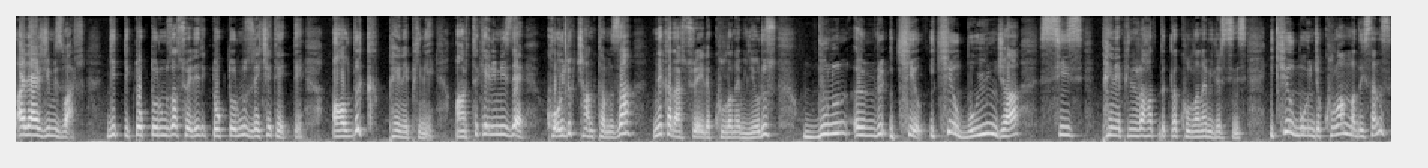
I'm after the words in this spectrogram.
Alerjimiz var. Gittik doktorumuza söyledik. Doktorumuz reçete etti. Aldık penepini. Artık elimizde koyduk çantamıza ne kadar süreyle kullanabiliyoruz? Bunun ömrü 2 yıl. 2 yıl boyunca siz penepini rahatlıkla kullanabilirsiniz. 2 yıl boyunca kullanmadıysanız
